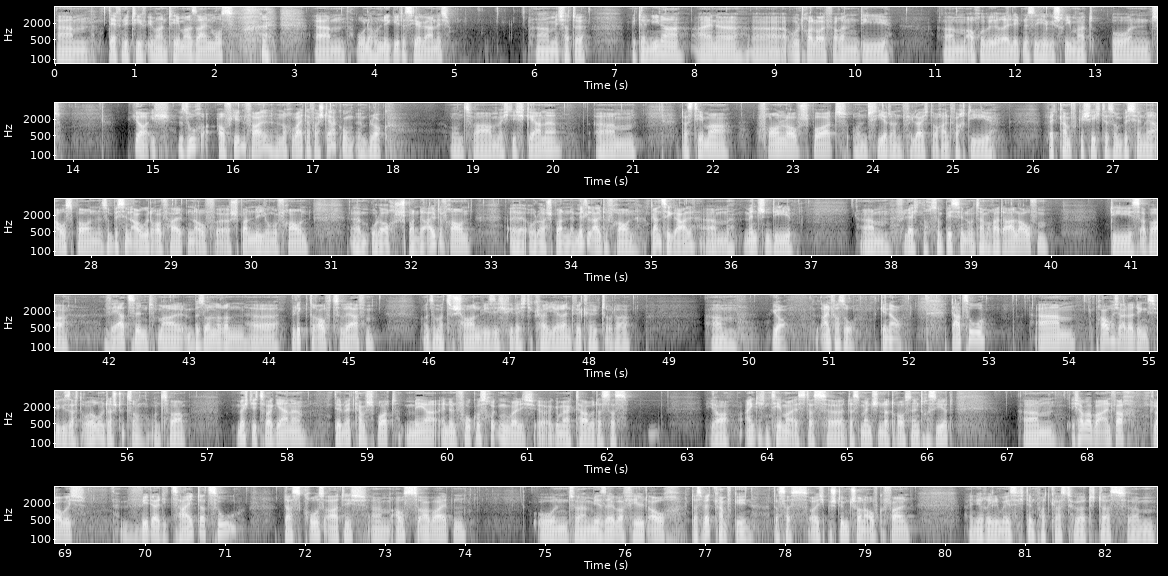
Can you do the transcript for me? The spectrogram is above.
ähm, definitiv immer ein Thema sein muss. ähm, ohne Hunde geht es hier gar nicht. Ich hatte mit der Nina eine Ultraläuferin, die auch über ihre Erlebnisse hier geschrieben hat und ja, ich suche auf jeden Fall noch weiter Verstärkung im Blog. Und zwar möchte ich gerne ähm, das Thema Frauenlaufsport und hier dann vielleicht auch einfach die Wettkampfgeschichte so ein bisschen mehr ausbauen, so ein bisschen Auge drauf halten auf äh, spannende junge Frauen ähm, oder auch spannende alte Frauen äh, oder spannende mittelalte Frauen, ganz egal. Ähm, Menschen, die ähm, vielleicht noch so ein bisschen unterm Radar laufen, die es aber wert sind, mal einen besonderen äh, Blick drauf zu werfen und so mal zu schauen, wie sich vielleicht die Karriere entwickelt oder ähm, ja, einfach so, genau. Dazu ähm, brauche ich allerdings, wie gesagt, eure Unterstützung. Und zwar möchte ich zwar gerne den Wettkampfsport mehr in den Fokus rücken, weil ich äh, gemerkt habe, dass das ja eigentlich ein Thema ist, das, äh, das Menschen da draußen interessiert. Ähm, ich habe aber einfach, glaube ich, weder die Zeit dazu, das großartig ähm, auszuarbeiten. Und äh, mir selber fehlt auch das Wettkampfgehen. Das ist euch bestimmt schon aufgefallen, wenn ihr regelmäßig den Podcast hört, dass, ähm,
